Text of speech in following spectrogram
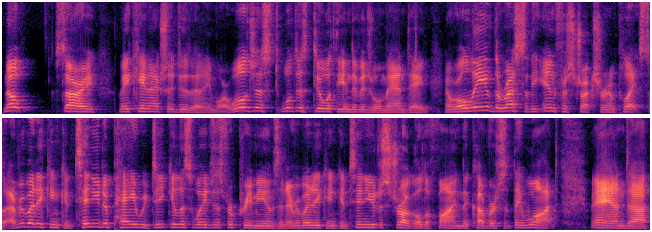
nope, sorry, we can't actually do that anymore. We'll just we'll just deal with the individual mandate and we'll leave the rest of the infrastructure in place. So everybody can continue to pay ridiculous wages for premiums and everybody can continue to struggle to find the coverage that they want. And uh,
